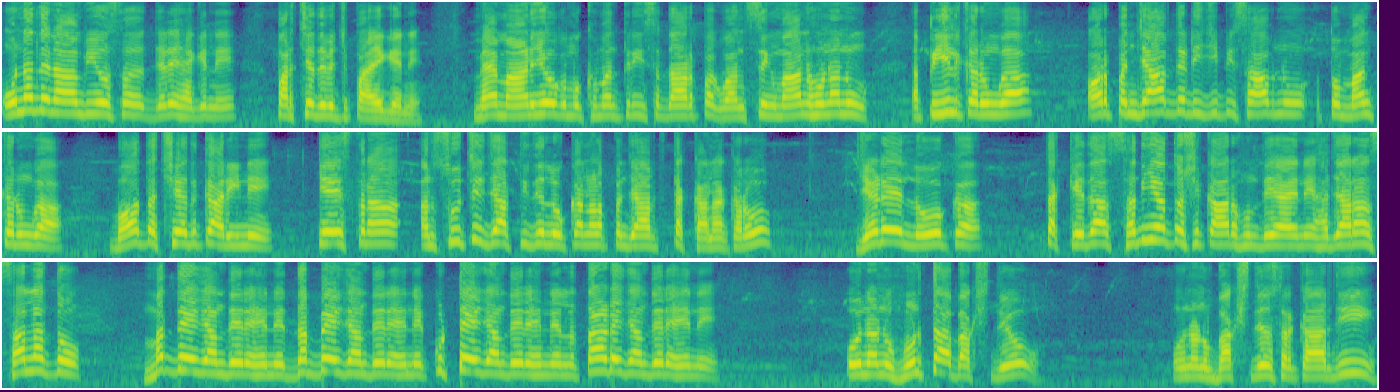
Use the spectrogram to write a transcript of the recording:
ਉਹਨਾਂ ਦੇ ਨਾਮ ਵੀ ਉਸ ਜਿਹੜੇ ਹੈਗੇ ਨੇ ਪਰਚੇ ਦੇ ਵਿੱਚ ਪਾਏ ਗਏ ਨੇ। ਮੈਂ ਮਾਨਯੋਗ ਮੁੱਖ ਮੰਤਰੀ ਸਰਦਾਰ ਭਗਵੰਤ ਸਿੰਘ ਮਾਨ ਉਹਨਾਂ ਨੂੰ ਅਪੀਲ ਕਰੂੰਗਾ ਔਰ ਪੰਜਾਬ ਦੇ ਡੀਜੀਪੀ ਸਾਹਿਬ ਨੂੰ ਤੋਂ ਮੰਗ ਕਰੂੰਗਾ, ਬਹੁਤ ਅੱਛੇ ਅਧਿਕਾਰੀ ਨੇ ਕਿ ਇਸ ਤਰ੍ਹਾਂ ਅਨੁਸੂਚਿਤ ਜਾਤੀ ਦੇ ਲੋਕਾਂ ਨਾਲ ਪੰਜਾਬ 'ਚ ਧੱਕਾ ਨਾ ਕਰੋ, ਜਿਹੜੇ ਲੋਕ ਧੱਕੇ ਦਾ ਸਦੀਆਂ ਤੋਂ ਸ਼ਿਕਾਰ ਹੁੰਦੇ ਆਏ ਨੇ, ਹਜ਼ਾਰਾਂ ਸਾਲਾਂ ਤੋਂ ਮੱਦੇ ਜਾਂਦੇ ਰਹੇ ਨੇ, ਦੱਬੇ ਜਾਂਦੇ ਰਹੇ ਨੇ, ਕੁੱਟੇ ਜਾਂਦੇ ਰਹੇ ਨੇ, ਲਤਾੜੇ ਜਾਂਦੇ ਰਹੇ ਨੇ। ਉਹਨਾਂ ਨੂੰ ਹੁਣ ਤਾਂ ਬਖਸ਼ ਦਿਓ। ਉਹਨਾਂ ਨੂੰ ਬਖਸ਼ ਦਿਓ ਸਰਕਾਰ ਜੀ।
